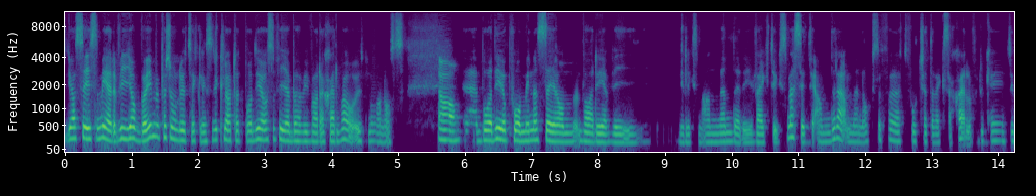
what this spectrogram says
jag säger som er, vi jobbar ju med personlig utveckling så det är klart att både jag och Sofia behöver vara där själva och utmana oss. Ja. Eh, både i att påminna sig om vad det är vi vi liksom använder det verktygsmässigt till andra men också för att fortsätta växa själv. du kan ju inte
